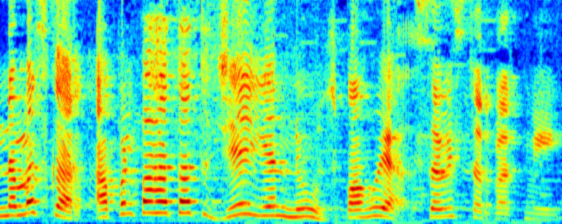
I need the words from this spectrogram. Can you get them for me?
नमस्कार आपण पाहतात जे एन न्यूज. पाहूया सविस्तर बातमी.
